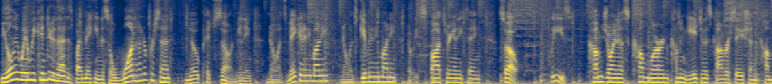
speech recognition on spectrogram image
The only way we can do that is by making this a 100% no pitch zone, meaning no one's making any money, no one's giving any money, nobody's sponsoring anything. So please come join us, come learn, come engage in this conversation, come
